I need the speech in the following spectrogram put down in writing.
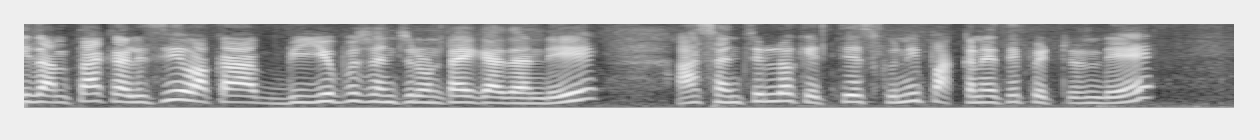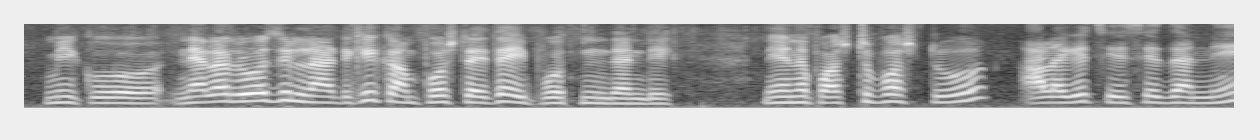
ఇదంతా కలిసి ఒక బియ్యపు సంచులు ఉంటాయి కదండి. ఆ సంచుల్లోకి ఎత్తేసుకుని పక్కనైతే పెట్టండి. మీకు నెల రోజుల నాటికి కంపోస్ట్ అయితే అయిపోతుందండి. నేను ఫస్ట్ ఫస్ట్ అలాగే చేసేదాన్ని.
